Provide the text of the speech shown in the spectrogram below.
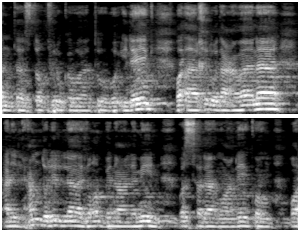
আনতা, আস্তাগফিরুকা ওয়া আতুবু ইলাইক। ওয়া আখিরু দাওয়ানা আনিল হামদুলিল্লাহি রাব্বিল আলামিন। আলাইকুম ওয়া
